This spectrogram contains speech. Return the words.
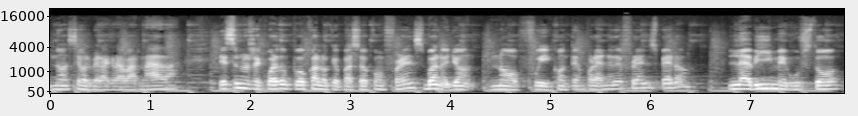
no se volverá a grabar nada. Eso nos recuerda un poco a lo que pasó con Friends. Bueno, yo no fui contemporáneo de Friends, pero la vi, me gustó,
